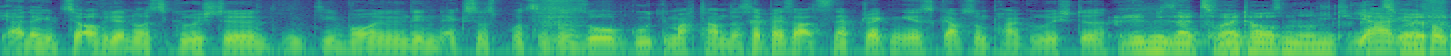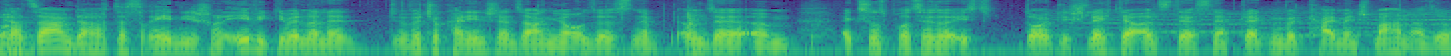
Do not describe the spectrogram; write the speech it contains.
Ja, da gibt es ja auch wieder neueste Gerüchte, die wollen den Exynos-Prozessor so gut gemacht haben, dass er besser als Snapdragon ist. Gab so ein paar Gerüchte. Reden die seit 2012 Ja, ich wollte gerade sagen, das reden die schon ewig. Die werden dann, da wird schon kein hinstellen und sagen, ja, unser, Snap, unser ähm, Exynos-Prozessor ist deutlich schlechter als der Snapdragon, wird kein Mensch machen. Also,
